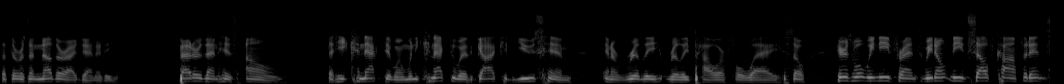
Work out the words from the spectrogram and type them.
that there was another identity better than his own that he connected when when he connected with god could use him in a really really powerful way. So here's what we need friends. We don't need self-confidence.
